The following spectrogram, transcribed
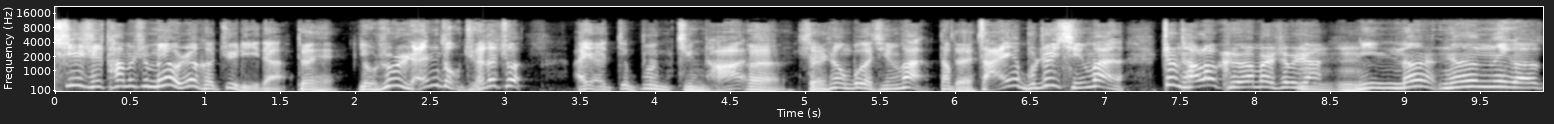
其实他们是没有任何距离的。对，有时候人总觉得说，哎呀，就不警察，嗯神圣不可侵犯，但咱也不至于侵犯，正常唠嗑嘛，是不是？你能能那个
